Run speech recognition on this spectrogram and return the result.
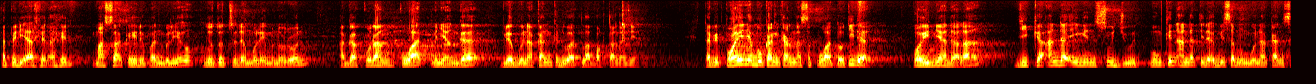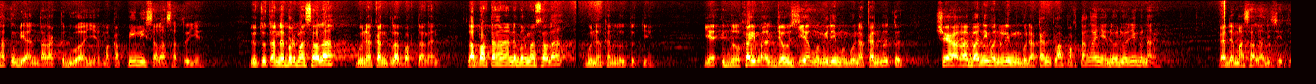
tapi di akhir-akhir masa kehidupan beliau, lutut sudah mulai menurun, agak kurang kuat, menyangga, beliau gunakan kedua telapak tangannya. Tapi poinnya bukan karena sepuh atau tidak. Poinnya adalah jika Anda ingin sujud, mungkin Anda tidak bisa menggunakan satu di antara keduanya, maka pilih salah satunya. Lutut Anda bermasalah, gunakan telapak tangan. Telapak tangan Anda bermasalah, gunakan lututnya. Ya, Ibnu Qayyim Al-Jauziyah memilih menggunakan lutut. Syekh Al-Albani memilih menggunakan telapak tangannya. Dua-duanya benar. Gak ada masalah di situ.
